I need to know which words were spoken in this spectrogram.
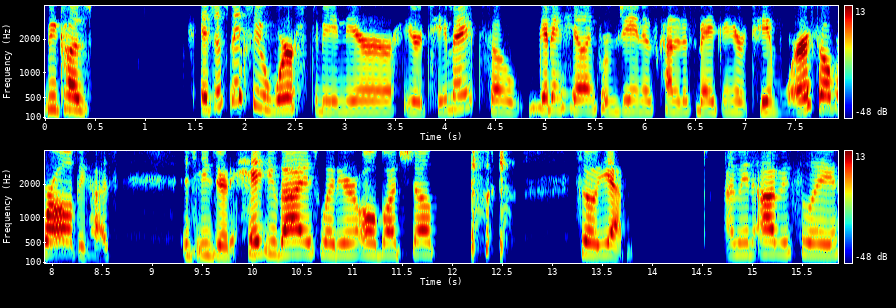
Because it just makes you worse to be near your teammates. So getting healing from Gene is kind of just making your team worse overall because it's easier to hit you guys when you're all bunched up. so yeah, I mean obviously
